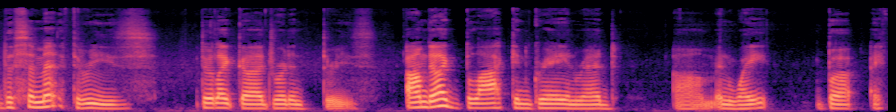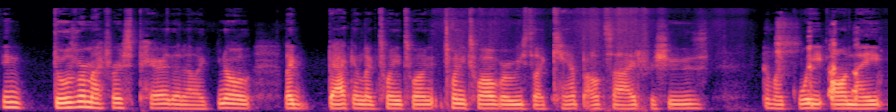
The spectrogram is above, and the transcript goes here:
The cement threes. They're like uh, Jordan threes. Um, they're like black and gray and red, um, and white. But I think those were my first pair that I like. You know, like back in like 2020, 2012 where we used to like camp outside for shoes and like wait all night.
